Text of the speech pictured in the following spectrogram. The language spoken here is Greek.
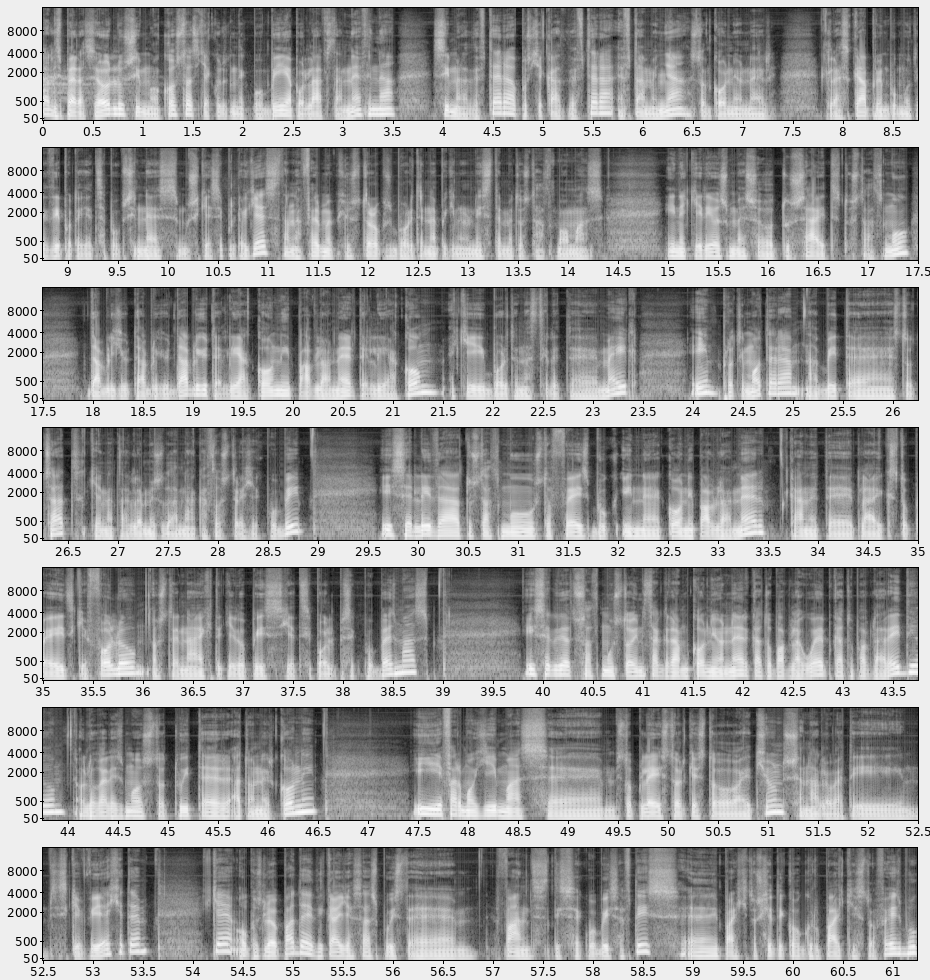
Καλησπέρα σε όλους, είμαι ο Κώστας και ακούτε την εκπομπή «Απολαύστε ανεύθυνα» σήμερα Δευτέρα, όπως και κάθε Δευτέρα, 7 με 9 στον Κόνιο Νέρ. Κλασικά πριν πούμε οτιδήποτε για τις απόψινές μουσικές επιλογές, θα αναφέρουμε ποιους τρόπους μπορείτε να επικοινωνήσετε με το σταθμό μας. Είναι κυρίως μέσω του site του σταθμού www.konypavloaner.com Εκεί μπορείτε να στείλετε mail ή προτιμότερα να μπείτε στο chat και να τα λέμε ζωντανά καθώς τρέχει εκπομπή. Η σελίδα του σταθμού στο facebook είναι Connie Pavlo Aner. Κάνετε like στο page και follow ώστε να έχετε και ειδοποιήσεις για τις υπόλοιπες εκπομπές μας. Η σελίδα του σταθμού στο instagram Connie On κάτω Pavla Web, κάτω Pavla Radio. Ο λογαριασμός στο twitter Connie. Η εφαρμογή μας ε, στο Play Store και στο iTunes, ανάλογα τι συσκευή έχετε. Και όπως λέω πάντα, ειδικά για σας που είστε fans της εκπομπής αυτής, ε, υπάρχει το σχετικό γκρουπάκι στο Facebook.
